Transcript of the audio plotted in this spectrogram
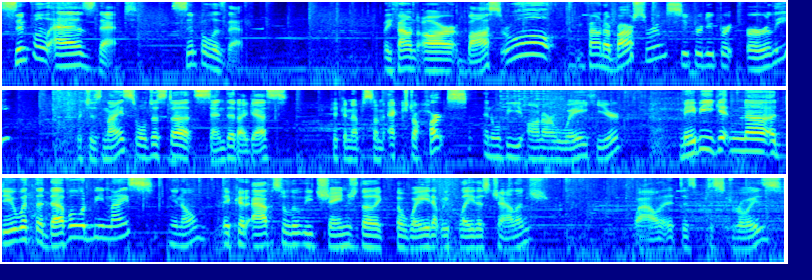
Simple as that. Simple as that. We found our boss. Well, we found our boss room super duper early, which is nice. We'll just uh, send it, I guess. Picking up some extra hearts, and we'll be on our way here. Maybe getting uh, a deal with the devil would be nice. You know, it could absolutely change the like the way that we play this challenge. Wow, it just destroys.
